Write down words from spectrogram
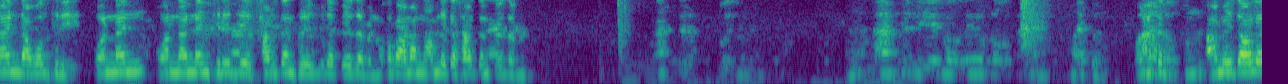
nine double three one nine one nine nine three দিয়ে সার্চ দেন ফেসবুকে পেয়ে যাবেন, অথবা আমার নাম লিখে সার্চ দেন পেয়ে যাবেন। আচ্ছা আমি তাহলে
